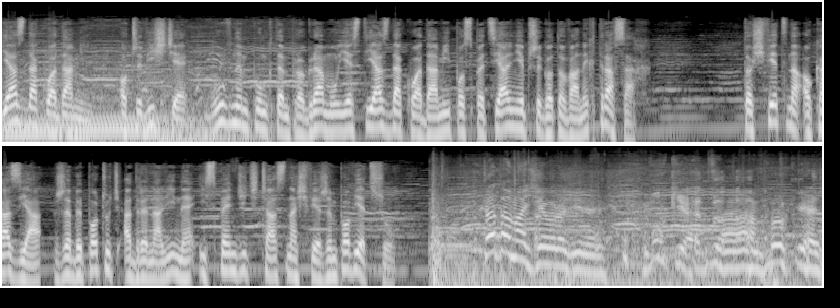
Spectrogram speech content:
Jazda kładami. Oczywiście, głównym punktem programu jest jazda kładami po specjalnie przygotowanych trasach. To świetna okazja, żeby poczuć adrenalinę i spędzić czas na świeżym powietrzu. Kto to ma dzisiaj urodziny? Bukiet. A, bukiet.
